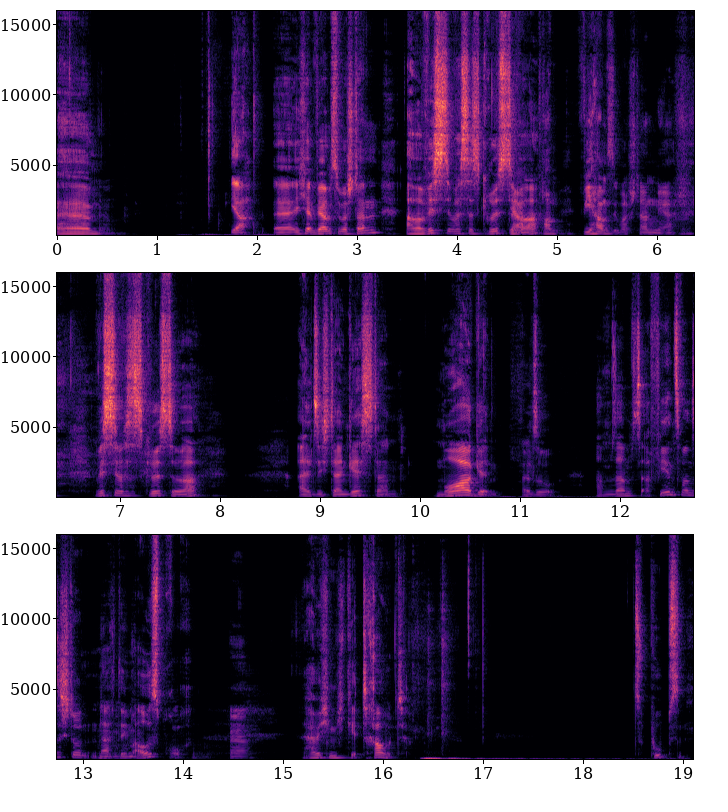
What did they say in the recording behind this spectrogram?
Ähm, ja, äh, ich, wir haben es überstanden. Aber wisst ihr, was das Größte Ja, war? komm, wir haben es überstanden, ja. Wisst ihr, was das Größte war? Als ich dann gestern, morgen, also am Samstag, 24 Stunden nach dem Ausbruch, ja. Da habe ich mich getraut zu pupsen,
